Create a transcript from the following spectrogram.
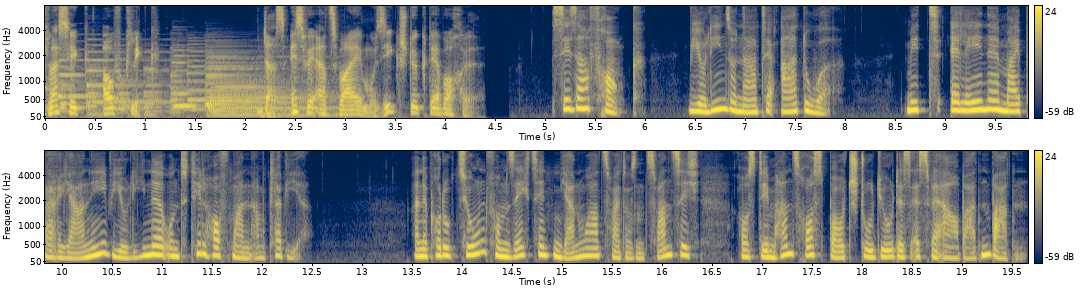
Klassik auf Klick. Das SWR2 Musikstück der Woche. César Franck, Violinsonate A-Dur. Mit Elene Maipariani, Violine und Till Hoffmann am Klavier. Eine Produktion vom 16. Januar 2020 aus dem Hans-Rosbaud-Studio des SWR Baden-Baden.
